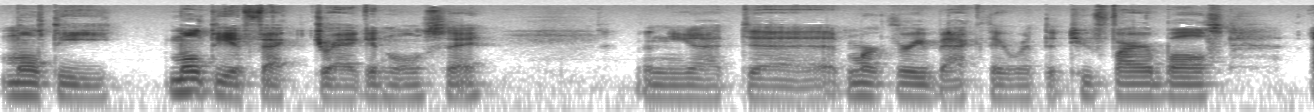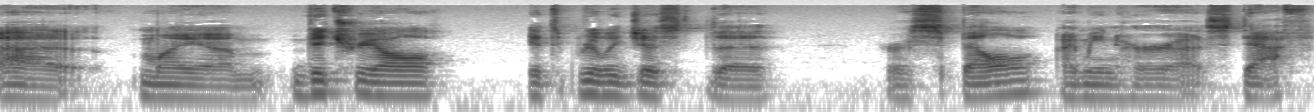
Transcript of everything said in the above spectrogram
multi multi effect dragon, we'll say. Then you got uh, Mercury back there with the two fireballs. Uh, my um, vitriol, it's really just the her spell. I mean her uh, staff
